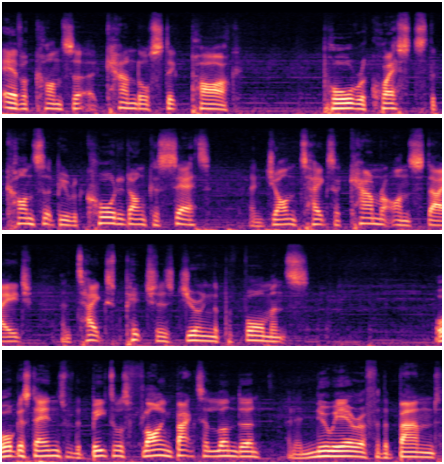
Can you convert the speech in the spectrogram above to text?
ever concert at Candlestick Park. Paul requests the concert be recorded on cassette, and John takes a camera on stage and takes pictures during the performance. August ends with the Beatles flying back to London and a new era for the band.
